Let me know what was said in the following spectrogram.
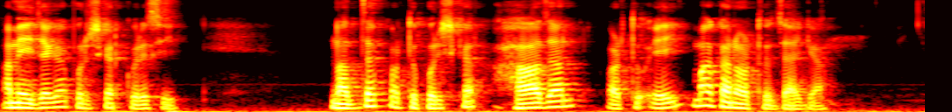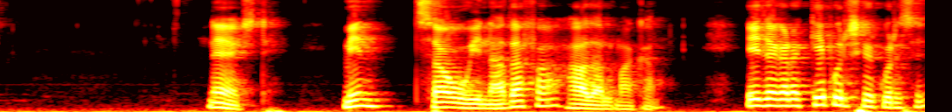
আমি এই জায়গা পরিষ্কার করেছি। নাদ্দাপ অর্থ পরিষ্কার, হাজাল অর্থ এই, মাকান অর্থ জায়গা। নেক্সট, মিন সাউই নাদাফা হাজাল মাকান। এই জায়গাটা কে পরিষ্কার করেছে?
